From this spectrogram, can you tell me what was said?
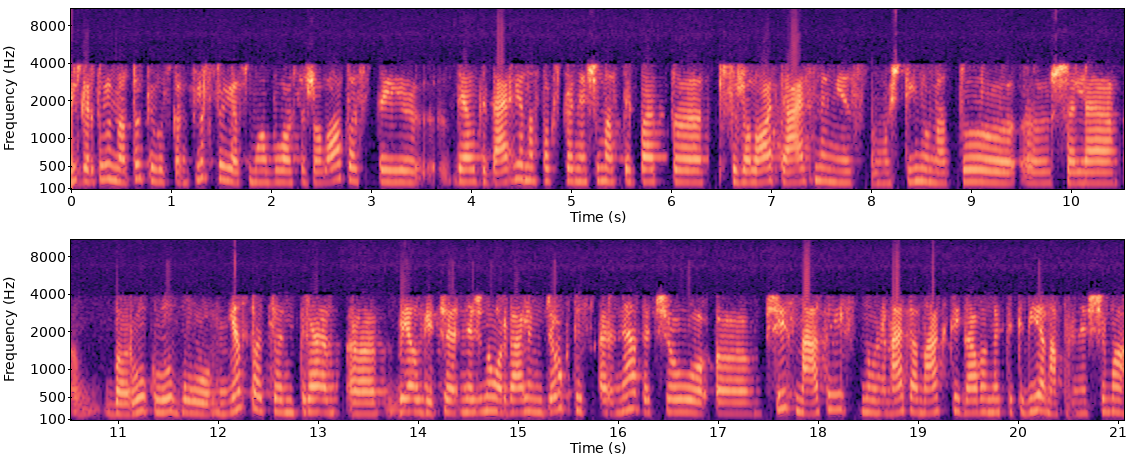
Išgir patirtųjų metu kilus konfliktui asmuo buvo sužalotas, tai vėlgi dar vienas toks pranešimas, taip pat e, sužaloti asmenys muštinių metu e, šalia barų klubų miesto centre. E, vėlgi čia nežinau, ar galim džiaugtis ar ne, tačiau šiais metais, naujametę naktį, gavome tik vieną pranešimą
